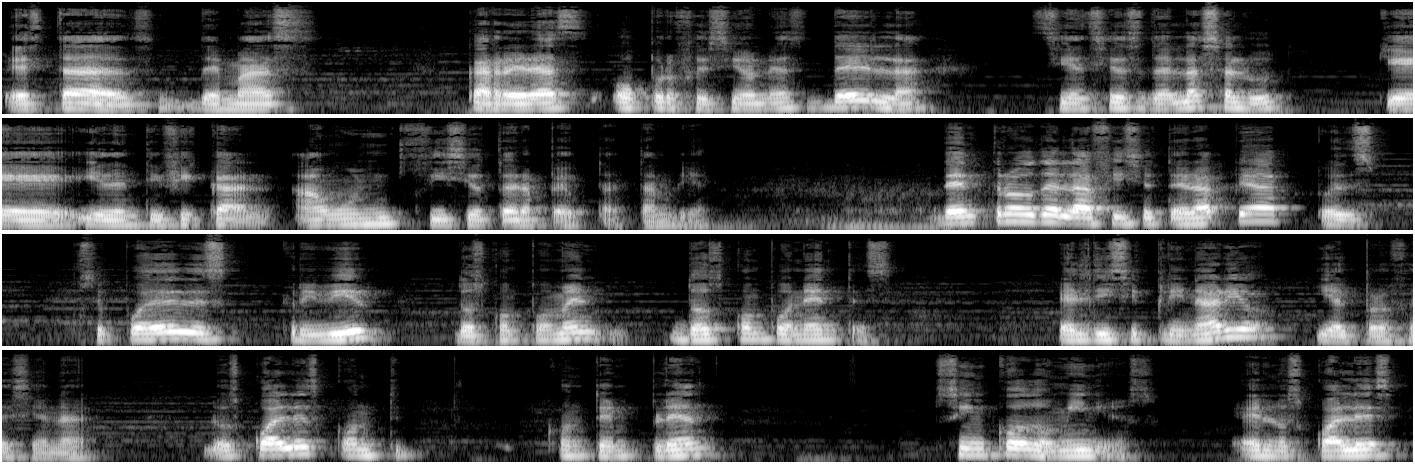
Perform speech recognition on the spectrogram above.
estas demás carreras o profesiones de las ciencias de la salud que identifican a un fisioterapeuta también. Dentro de la fisioterapia, pues se puede describir dos, dos componentes, el disciplinario y el profesional, los cuales contemplan cinco dominios, en los cuales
